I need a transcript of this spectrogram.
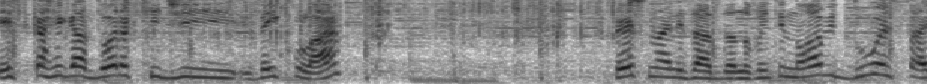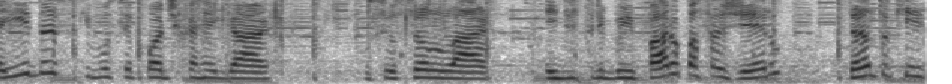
esse carregador aqui de veicular personalizado da 99, duas saídas que você pode carregar o seu celular e distribuir para o passageiro, tanto que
